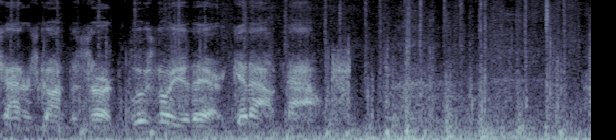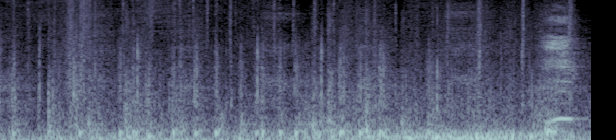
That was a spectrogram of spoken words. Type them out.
Chatter's gone berserk. Blues know you're there. Get out now. Mm-hmm.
